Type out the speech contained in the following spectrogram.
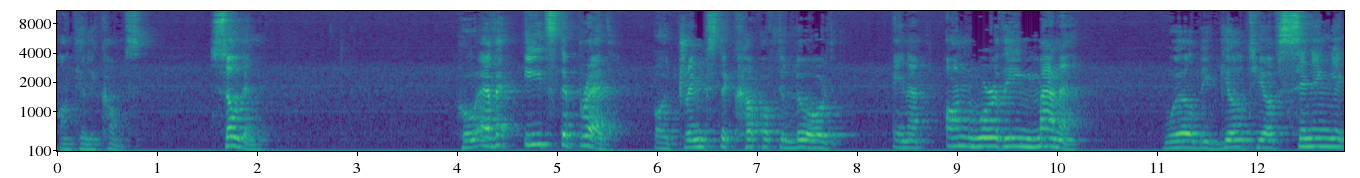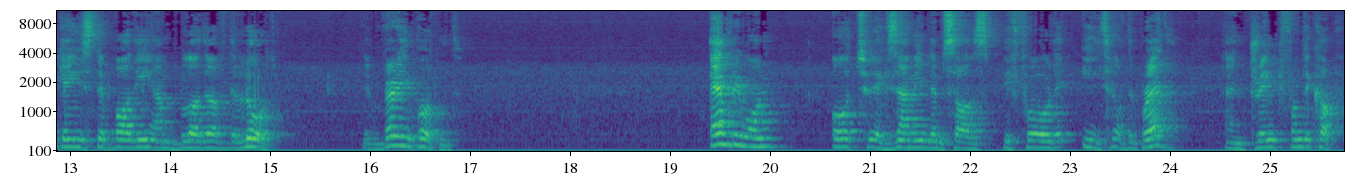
until he comes. So then, whoever eats the bread or drinks the cup of the Lord in an unworthy manner will be guilty of sinning against the body and blood of the Lord. Very important. Everyone ought to examine themselves before they eat of the bread and drink from the cup.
